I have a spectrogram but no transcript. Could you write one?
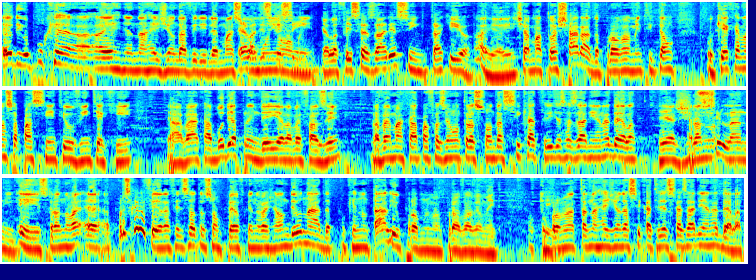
Eu digo, por que a hérnia na região da virilha é mais Ela comum em homem? sim. Ela fez cesárea sim, tá aqui, ó. Aí a gente já matou a charada, provavelmente. Então, o que é que a nossa paciente ouvinte aqui, ela vai acabou de aprender e ela vai fazer? Ela vai marcar para fazer uma ultrassom da cicatriz cesariana dela. É a Ela não- Gilcilane. Isso, ela não vai. É, por isso que ela fez, ela fez essa ultrassom pélvica no vaginal, não deu nada, porque não tá ali o problema, provavelmente. Ok. O problema tá na região da cicatriz cesariana dela.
